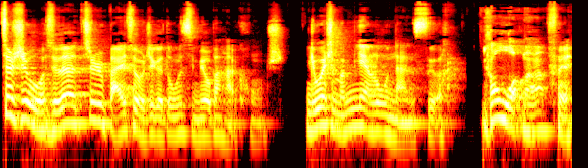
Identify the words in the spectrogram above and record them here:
就是我觉得，就是白酒这个东西没有办法控制。你为什么面露难色？你说我吗？对，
